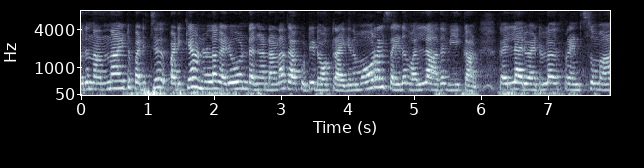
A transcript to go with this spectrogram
ഒരു നന്നായിട്ട് പഠിച്ച് പഠിക്കാനുള്ള കഴിവുകൊണ്ട് എങ്ങാണ്ടാണ് അത് ആ കുട്ടി ഡോക്ടർ അയക്കുന്നത് മോറൽ സൈഡ് വല്ലാതെ വീക്കാണ് എല്ലാവരുമായിട്ടുള്ള ഫ്രണ്ട്സും ആ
